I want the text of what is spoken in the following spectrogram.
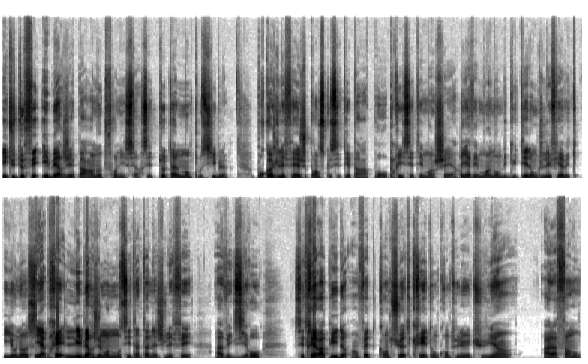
et tu te fais héberger par un autre fournisseur. C'est totalement possible. Pourquoi je l'ai fait? Je pense que c'était par rapport au prix, c'était moins cher. Il y avait moins d'ambiguïté, donc je l'ai fait avec Ionos. Et après, l'hébergement de mon site internet, je l'ai fait avec Zero. C'est très rapide. En fait, quand tu as créé ton contenu, tu viens à la fin, donc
